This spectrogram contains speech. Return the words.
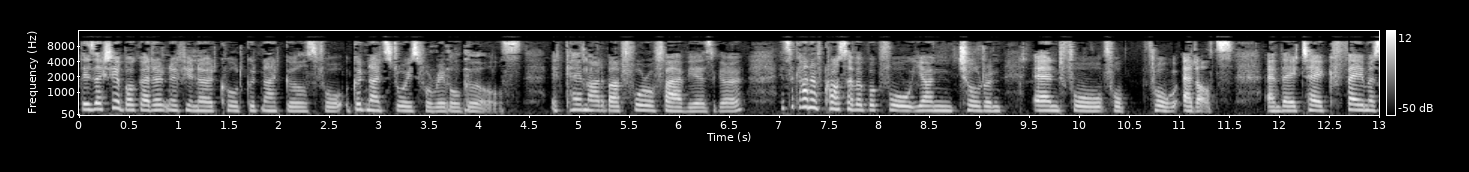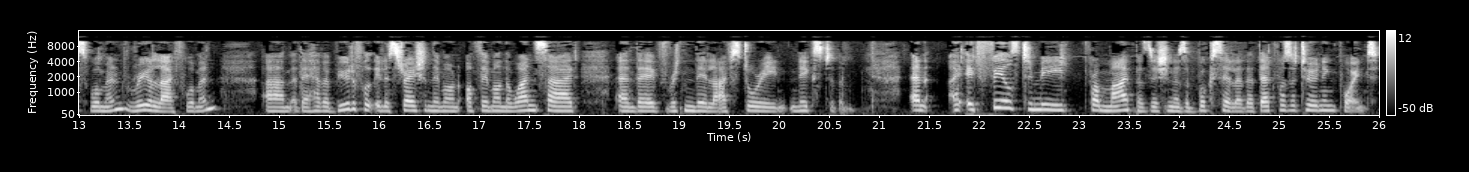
there's actually a book I don't know if you know it called Goodnight Girls for Goodnight Stories for Rebel Girls. It came out about four or five years ago. It's a kind of crossover book for young children and for for for adults, and they take famous women, real life women. Um, they have a beautiful illustration them on, of them on the one side, and they've written their life story next to them. And it feels to me, from my position as a bookseller, that that was a turning point.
